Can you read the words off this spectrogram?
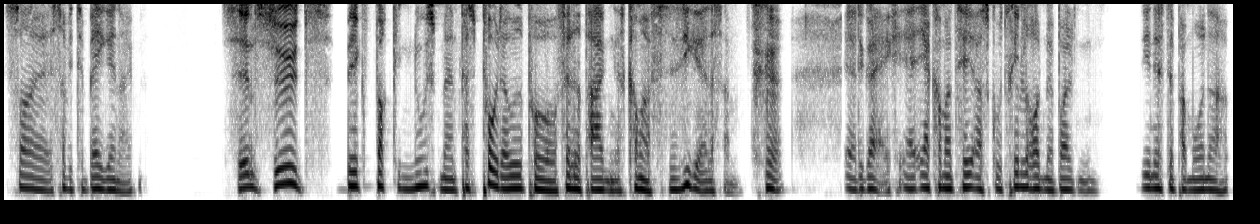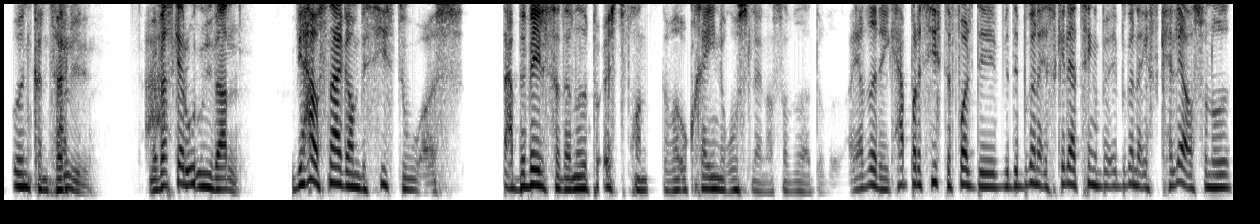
så, øh, så er vi tilbage igen. Ikke? Sindssygt. Big fucking news, man. Pas på derude på fældeparken. Jeg kommer sikkert alle sammen. ja, det gør jeg ikke. Jeg, jeg kommer til at skulle trille rundt med bolden de næste par måneder, uden kontakt. Vanvittigt. Men hvad skal du ud i verden? Vi har jo snakket om det sidste uge også. Der er bevægelser dernede på Østfront, du ved, Ukraine, Rusland og så videre, du ved. Og jeg ved det ikke, her på det sidste, folk, det, det begynder at eskalere, ting begynder at eskalere også for noget.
